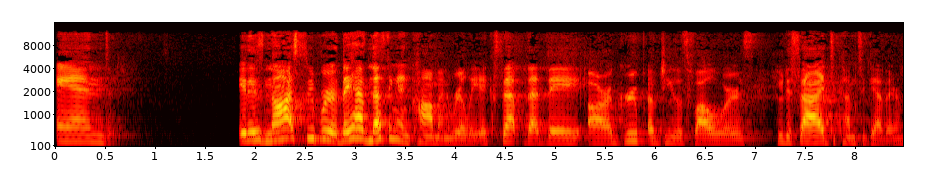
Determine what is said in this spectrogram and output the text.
and it is not super, they have nothing in common really, except that they are a group of Jesus followers who decide to come together.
